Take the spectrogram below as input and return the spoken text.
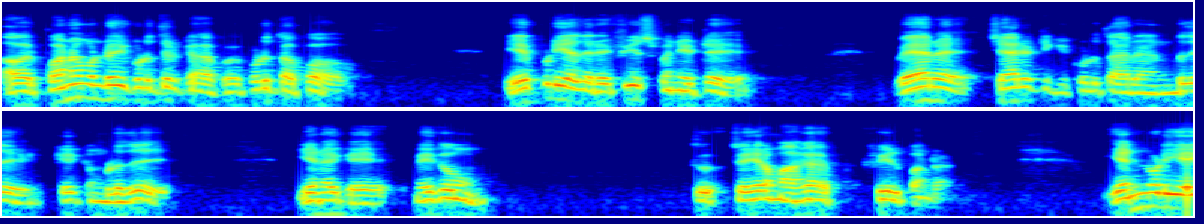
அவர் பணம் கொண்டு போய் கொடுத்துருக்க கொடுத்தப்போ எப்படி அதை ரெஃப்யூஸ் பண்ணிட்டு வேற சேரிட்டிக்கு கொடுத்தாரு என்பது கேட்கும் பொழுது எனக்கு மிகவும் துயரமாக ஃபீல் பண்றேன் என்னுடைய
